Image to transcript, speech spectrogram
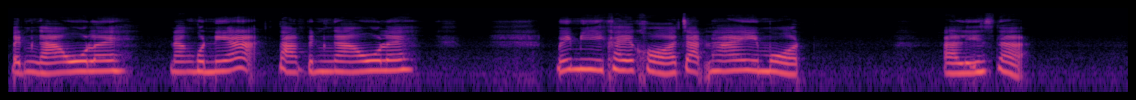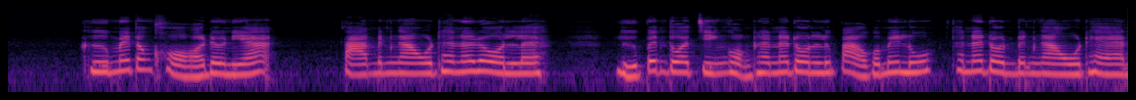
เป็นเงาเลยนางคนเนี้ย ตามเป็นเงาเลย ไม่มีใครขอจัดให้หมดอลิสอะคือไม่ต้องขอเดี๋ยวนี้ตามเป็นเงาธนโดลเลย หรือเป็นตัวจริงของธนดลหรือเปล่าก็ไม่รู้ ธนดลเป็นเงาแทน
